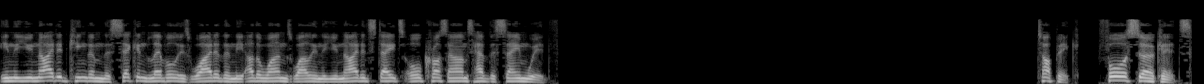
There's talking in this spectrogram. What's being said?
In the United Kingdom the second level is wider than the other ones while in the United States all cross arms have the same width. Four circuits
